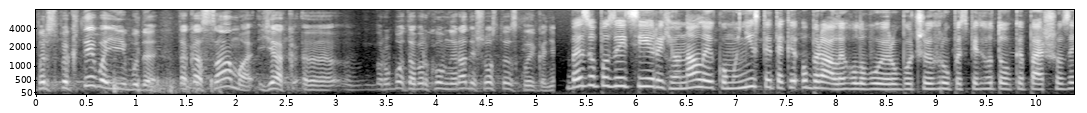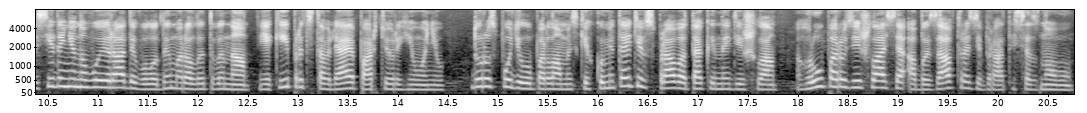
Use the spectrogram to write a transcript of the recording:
перспектива її буде така сама, як е, робота Верховної Ради шостого скликання. Без опозиції регіонали і комуністи таки обрали головою робочої групи з підготовки першого засідання нової ради Володимира Литвина, який представляє партію регіонів. До розподілу парламентських комітетів справа так і не дійшла. Група розійшлася, аби завтра зібратися знову.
